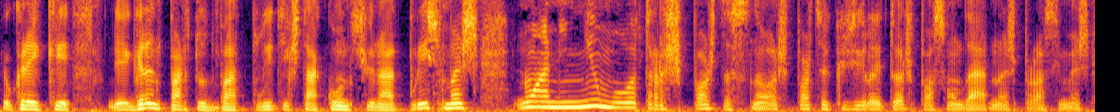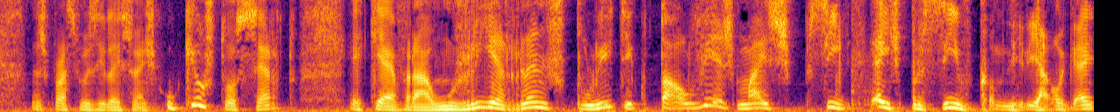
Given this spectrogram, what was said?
eu creio que eh, grande parte do debate político está condicionado por isso, mas não há nenhuma outra resposta senão a resposta que os eleitores possam dar nas próximas, nas próximas eleições. O que eu estou certo é que haverá um rearranjo político talvez mais expressivo, como diria alguém,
